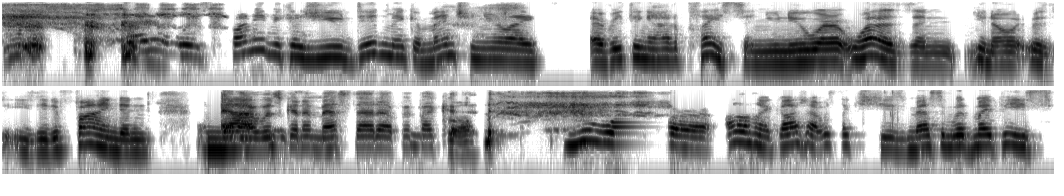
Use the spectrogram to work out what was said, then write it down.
it was funny because you did make a mention. You're like, everything had a place and you knew where it was and you mm. know it was easy to find and and, and i was going to mess that up if i could. you were. Oh my gosh i was like she's messing with my peace.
